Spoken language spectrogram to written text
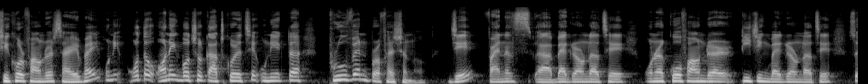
Shikho founder Shahir ভাই, উনি অত অনেক বছর কাজ করেছে, উনি একটা প্রুভেন প্রফেশনাল যে ফাইন্যান্স ব্যাকগ্রাউন্ড আছে, ওনার কো ফাউন্ডার টিচিং ব্যাকগ্রাউন্ড আছে। সো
